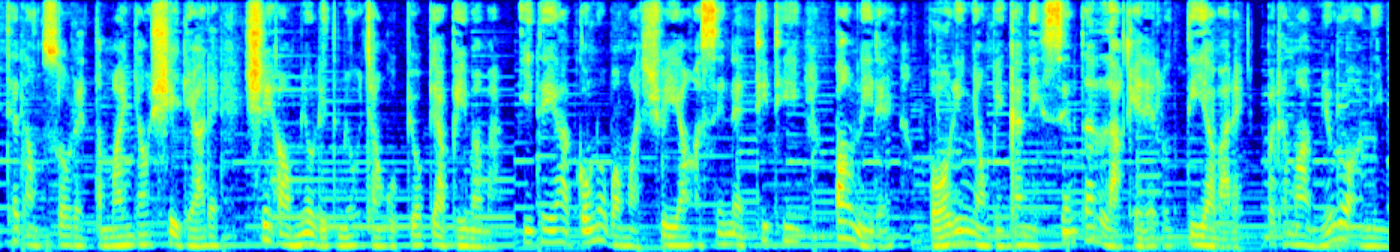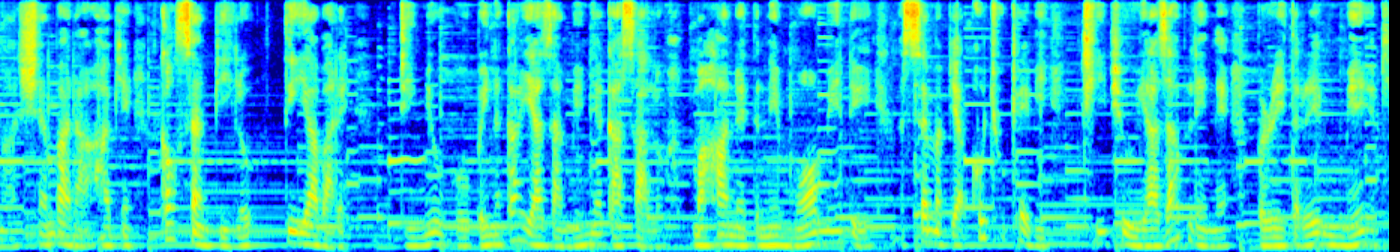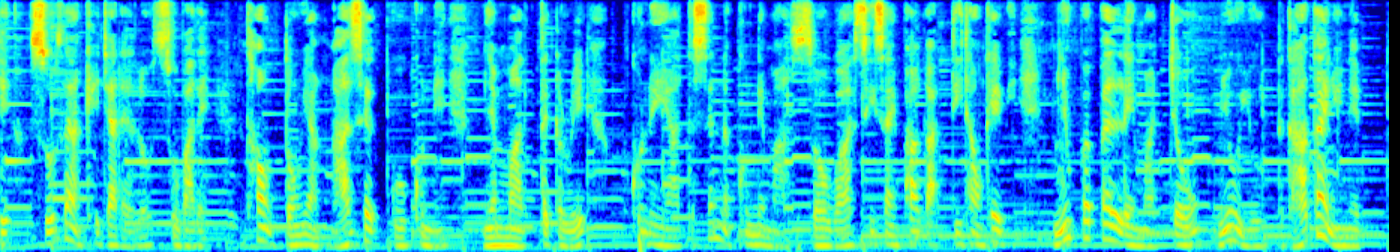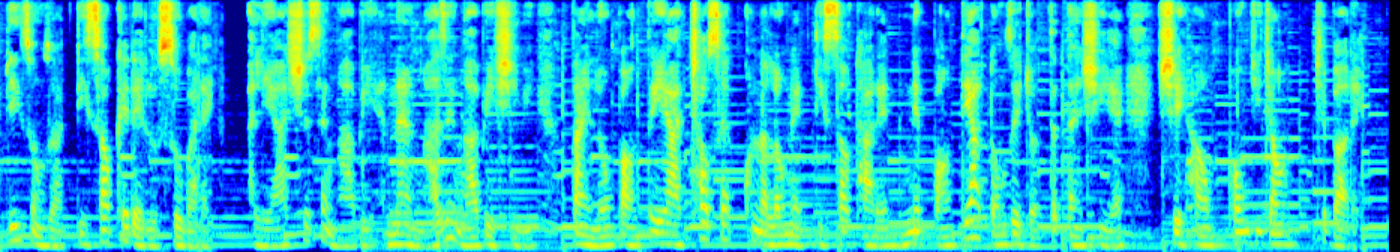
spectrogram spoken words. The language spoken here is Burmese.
ခေတ်ထက်တောင်စောတဲ့တမိုင်းကြောင်းရှေ့လျားတဲ့ရှေးဟောင်မြို့လေးတစ်မျိုးအကြောင်းကိုပြောပြပေးမှာပါဤတရားကုန်းတော်ပေါ်မှာရွှေရောင်အစင်းနဲ့ထီထီပေါက်နေတဲ့ဘော်ဒီညောင်ပင်ကနေဆင်းသက်လာခဲ့တယ်လို့သိရပါတယ်ပထမမြို့တော်အမည်မှာရှမ်းဘာသာအပြင်ကောက်ဆန်ပြည်လို့သိရပါတယ် ဒီမြို့ကိုဗိနကရာဇာမင်းမြတ်ကဆလို့မဟာနယ်တနင်မောမင်းတွေအဆက်မပြတ်အုပ်ချုပ်ခဲ့ပြီးထီးဖြူရာဇပလင်နဲ့ဗရေတရေမင်းအဖြစ်စိုးစံခဲ့ကြတယ်လို့ဆိုပါတယ်1359ခုနှစ်မြန်မာတက္ကရာ932ခုနှစ်မှာဇော်ဝါစီဆိုင်ဖကတီထောင်ခဲ့ပြီးမြို့ပတ်ပတ်လည်မှာကျုံမြို့ယူတကားတိုင်တွေနဲ့ပြည်စုံစွာတိဆောက်ခဲ့တယ်လို့ဆိုပါတယ် အလျား85ပေအနံ့55ပေရှိပြီးတိုင်လုံးပေါင်း168လုံးနဲ့တိဆောက်ထားတဲ့နှစ်ပေါင်း130ကျော်တက်တန်ရှိတဲ့ရှေးဟောင်းဘုံကြီးကျောင်းဖြစ်ပါတယ်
